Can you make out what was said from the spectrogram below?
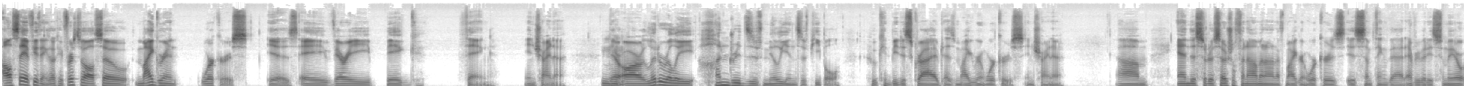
I'll say a few things. Okay, first of all, so migrant workers is a very big thing in China. Mm-hmm. There are literally hundreds of millions of people who can be described as migrant workers in China. Um, and this sort of social phenomenon of migrant workers is something that everybody's familiar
